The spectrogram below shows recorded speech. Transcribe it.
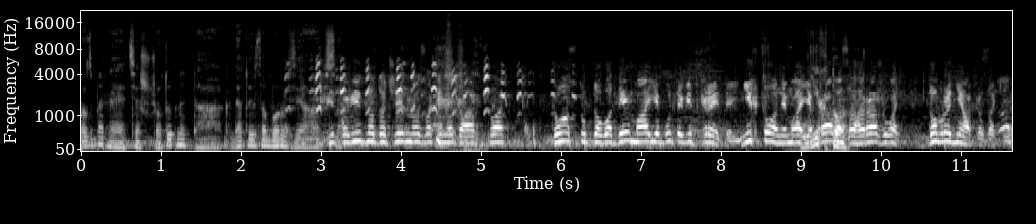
Розбереться, що тут не так, де той забор взявся. Відповідно до чинного законодавства, доступ до води має бути відкритий. Ніхто не має Ніхто. права загоражувати. Доброго дня, козаки.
